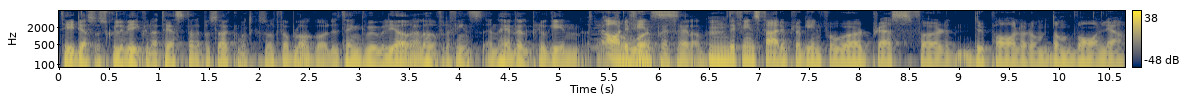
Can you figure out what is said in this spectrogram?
tidigare så skulle vi kunna testa det på sökmotorkonsult för blogg och det tänker vi väl göra, eller hur? För det finns en hel del plugin Ja, för Wordpress finns, redan. mm, det finns färdig plugin för Wordpress, för Drupal och de, de vanliga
